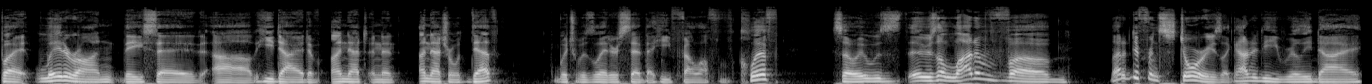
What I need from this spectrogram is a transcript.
But later on, they said uh, he died of unnat- an unnatural death, which was later said that he fell off of a cliff. So it was there's a lot of um, a lot of different stories. Like how did he really die?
